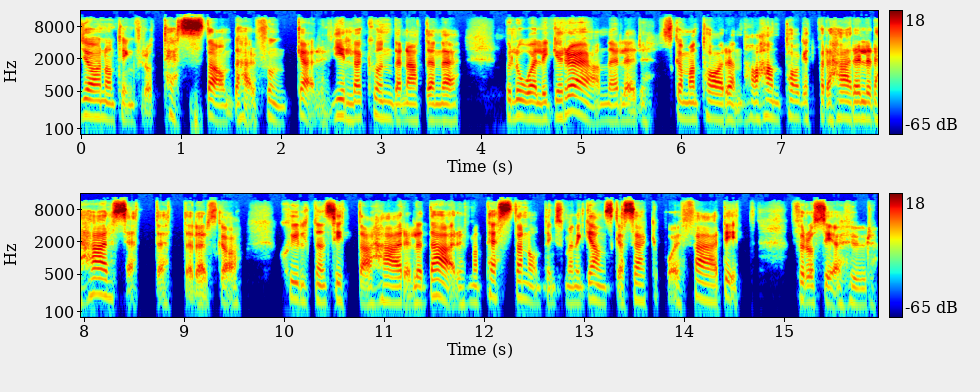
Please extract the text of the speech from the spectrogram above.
gör någonting för att testa om det här funkar. Gillar kunderna att den är blå eller grön eller ska man ta den, ha handtaget på det här eller det här sättet eller ska skylten sitta här eller där? Man testar någonting som man är ganska säker på är färdigt för att se hur,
